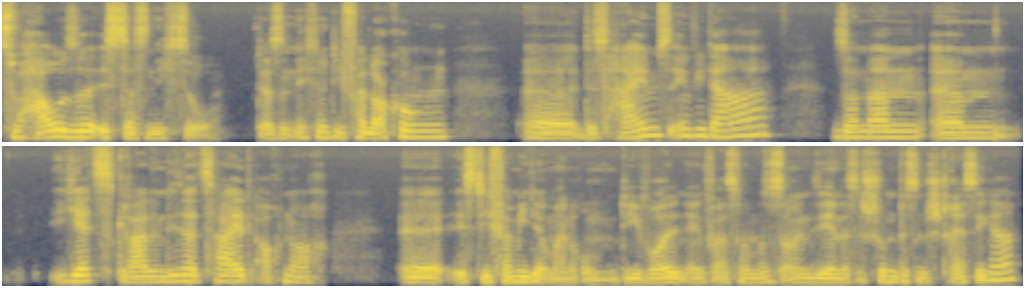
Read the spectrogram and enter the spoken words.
zu Hause ist das nicht so. Da sind nicht nur die Verlockungen äh, des Heims irgendwie da, sondern ähm, jetzt gerade in dieser Zeit auch noch äh, ist die Familie um einen rum. Die wollen irgendwas, man muss es organisieren. Das ist schon ein bisschen stressiger.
